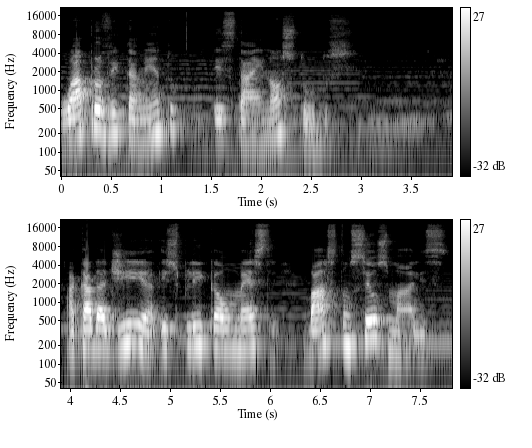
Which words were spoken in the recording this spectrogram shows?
O aproveitamento está em nós todos. A cada dia, explica o Mestre, bastam seus males.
